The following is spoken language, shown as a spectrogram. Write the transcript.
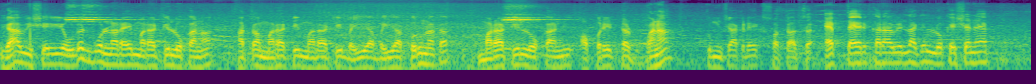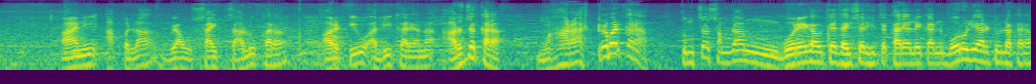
ह्याविषयी एवढंच बोलणार आहे मराठी लोकांना. आता मराठी मराठी भैया भैया करू नका. मराठी लोकांनी ऑपरेटर बना. तुमच्याकडे एक स्वतःचं ॲप तयार करावे लागेल लोकेशन ॲप आणि आपला व्यवसाय चालू करा आर टी ओ अधिकाऱ्यांना अर्ज करा महाराष्ट्रभर करा. तुमचं समजा गोरेगावच्या दहिसर हिचं कार्यालय कारण बोरोली आर टी ओला करा.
